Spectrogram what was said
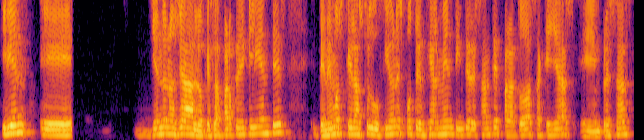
Y bien, eh, yéndonos ya a lo que es la parte de clientes, tenemos que la solución es potencialmente interesante para todas aquellas eh, empresas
